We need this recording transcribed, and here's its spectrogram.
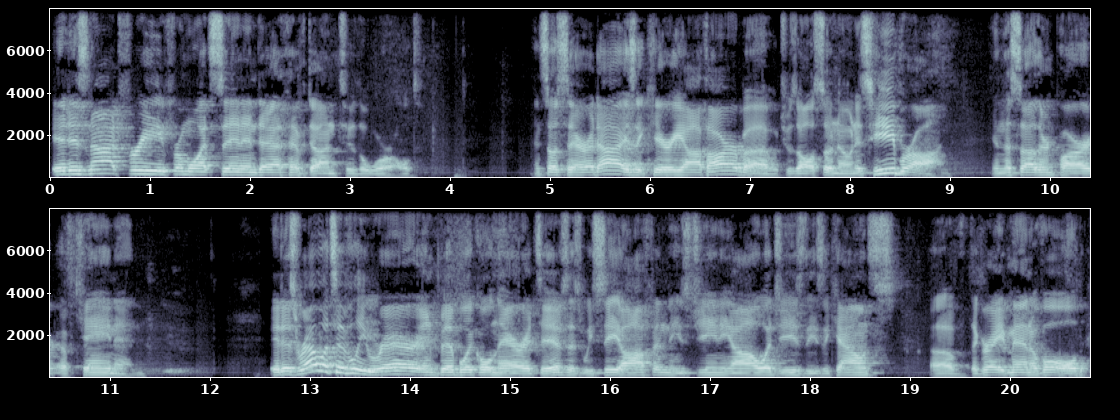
it is not free from what sin and death have done to the world. And so Sarah dies at Kiriath Arba, which was also known as Hebron, in the southern part of Canaan. It is relatively rare in biblical narratives, as we see often these genealogies, these accounts of the great men of old,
